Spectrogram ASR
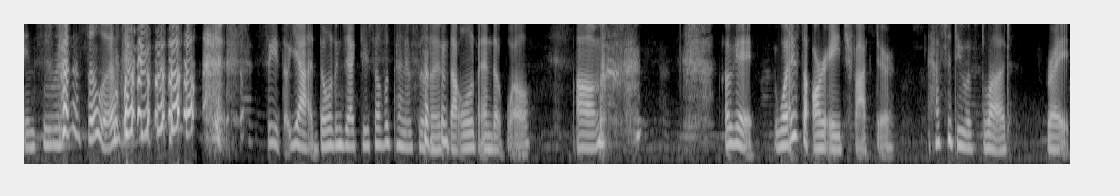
Insulin. Penicillin. See, yeah, don't inject yourself with penicillin. that won't end up well. Um, okay. What is the RH factor? Has to do with blood. Right.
